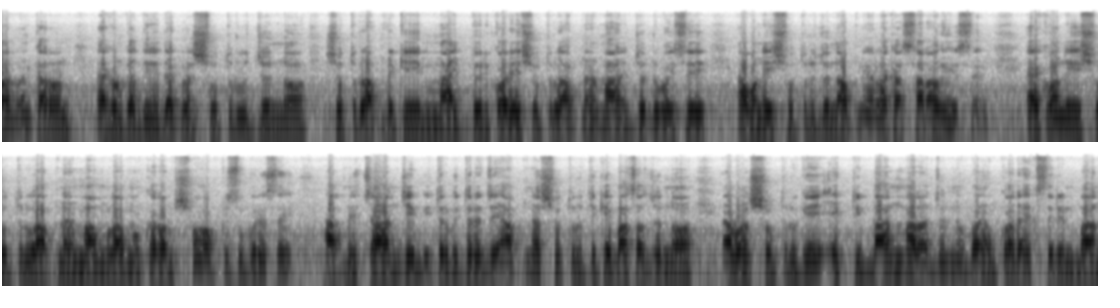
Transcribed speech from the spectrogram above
পারবেন। কারণ এখনকার দিনে দেখবেন শত্রুর জন্য শত্রু আপনাকে মারধর করে, শত্রু আপনার মায়ের জন্য ডুবেছে এমন এই শত্রুর জন্য আপনি এলাকা সারা হয়েছেন। এখন এই শত্রু আপনার মামলা, মোকারম সব কিছু করেছে। আপনি চান যে ভিতর ভিতরে যে আপনার শত্রু থেকে বাঁচার জন্য এবং শত্রুকে একটি বান মারার জন্য, ভয়ঙ্কর অ্যাক্সিডেন্ট বান,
